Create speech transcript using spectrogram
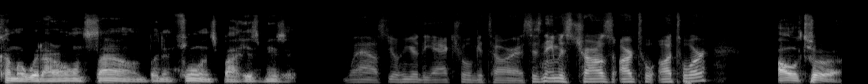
come up with our own sound, but influenced by his music. Wow. So you'll hear the actual guitarist. His name is Charles Artur. Altura.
